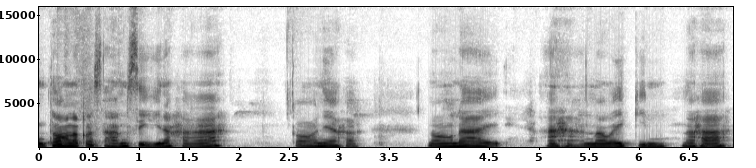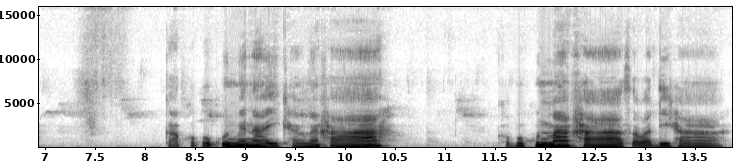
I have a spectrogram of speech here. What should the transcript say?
ถุงทองแล้วก็สามสีนะคะ ก็เนี่ยค่ะ น้องได้อาหารมาไว้กินนะคะกลับขอบพระคุณแม่นายอีกครั้งนะคะ ขอบพระคุณมากค่ะ สวัสดีค่ะ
